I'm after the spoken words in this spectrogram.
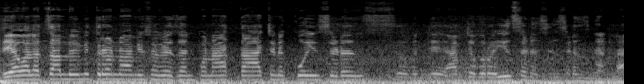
देवाला चाललोय मित्रांनो आम्ही सगळेजण पण आता अचानक को इन्सिडन्स म्हणजे आमच्या बरोबर इन्सिडन्स इन्सिडन्स घडला.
